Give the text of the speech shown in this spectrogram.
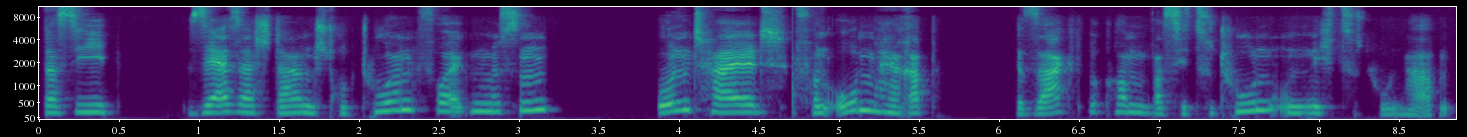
dass sie sehr, sehr starren Strukturen folgen müssen und halt von oben herab gesagt bekommen, was sie zu tun und nicht zu tun haben.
